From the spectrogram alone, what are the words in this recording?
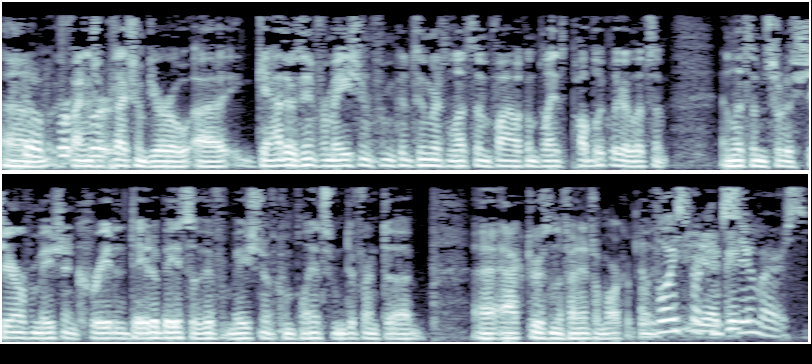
Um, so for, Financial for, Protection Bureau uh, gathers information from consumers and lets them file complaints publicly, or lets them and lets them sort of share information and create a database of information of complaints from different uh, uh, actors in the financial marketplace. A voice for yeah, consumers.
